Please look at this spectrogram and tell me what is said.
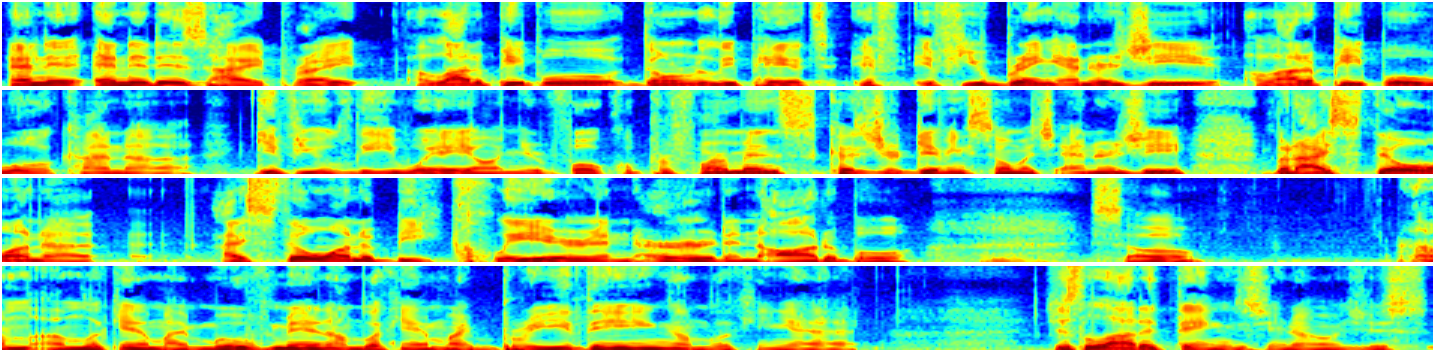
And it, and it is hype, right? A lot of people don't really pay it. If if you bring energy, a lot of people will kind of give you leeway on your vocal performance because you're giving so much energy. But I still wanna, I still wanna be clear and heard and audible. Mm. So I'm I'm looking at my movement. I'm looking at my breathing. I'm looking at just a lot of things, you know, just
